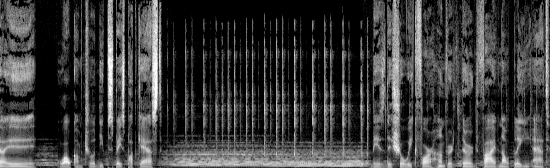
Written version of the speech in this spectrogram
aí, eh. welcome to Deep Space Podcast. Is the show week 435 now playing at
